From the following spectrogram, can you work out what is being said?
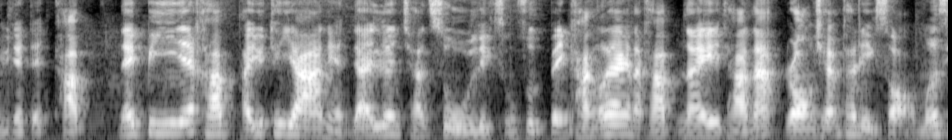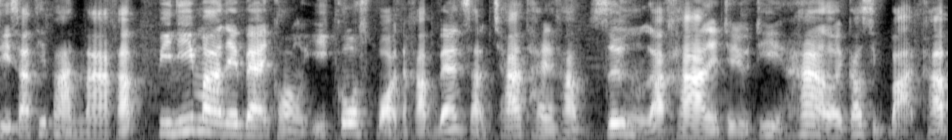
ยูไนเต็ดครับ ในปีนี้นะครับอยุธยาเนี่ยได้เลื่อนชั้นสู่ลีกสูงสุดเป็นครั้งแรกนะครับ ในฐานะรองแชมป์ไทยลีก 2 เมื่อซีซั่นที่ผ่านมาครับ ปีนี้มาในแบรนด์ของ Eco Sport นะครับ แบรนด์สัญชาติไทยนะครับ ซึ่งราคาเนี่ยจะอยู่ที่ 590 บาทครับ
